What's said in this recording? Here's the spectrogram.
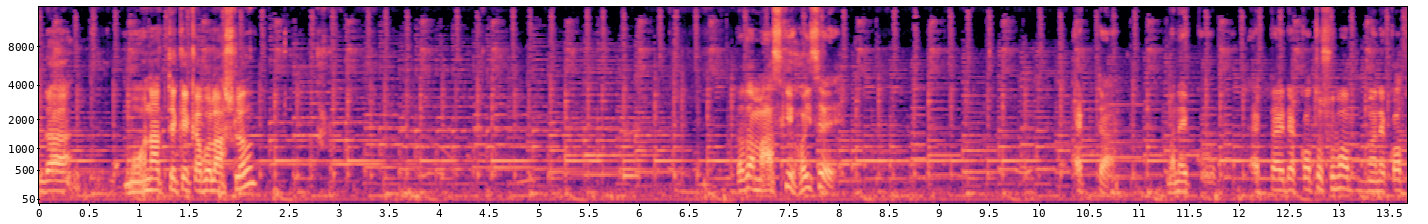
আমরা মোহনার থেকে কেবল আসলো? দাদা, মাছ কি হয়েছে একটা মানে একটা এটা কত সময় মানে কত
